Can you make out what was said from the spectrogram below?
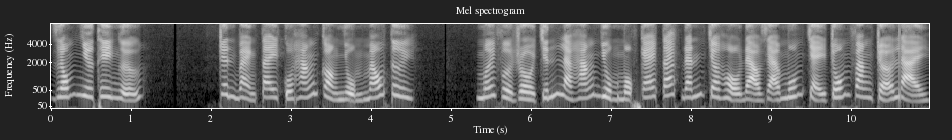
giống như thi ngữ. Trên bàn tay của hắn còn nhuộm máu tươi. Mới vừa rồi chính là hắn dùng một cái tát đánh cho hộ đạo giả muốn chạy trốn văng trở lại.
